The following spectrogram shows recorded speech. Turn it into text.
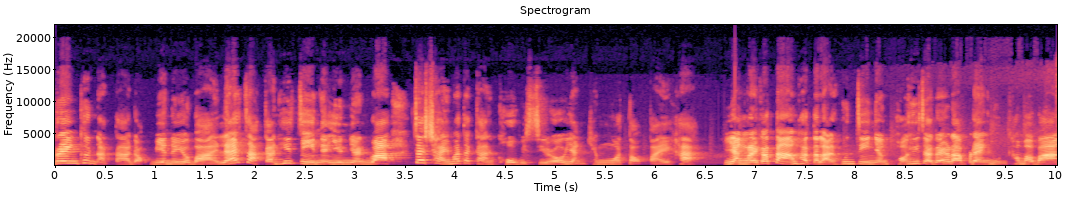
เร่งขึ้นอัตราดอกเบี้ยนโยบาย และจากการที่จีนเนี่ยยืนยันว่าจะใช้มาตรการโควิดซีโร่อย่างเข้มงวดต่อไปค่ะอย่างไรก็ตามค่ะตลาดหุ้นจีนยังพอที่จะได้รับแรงหนุนเข้ามาบ้าง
